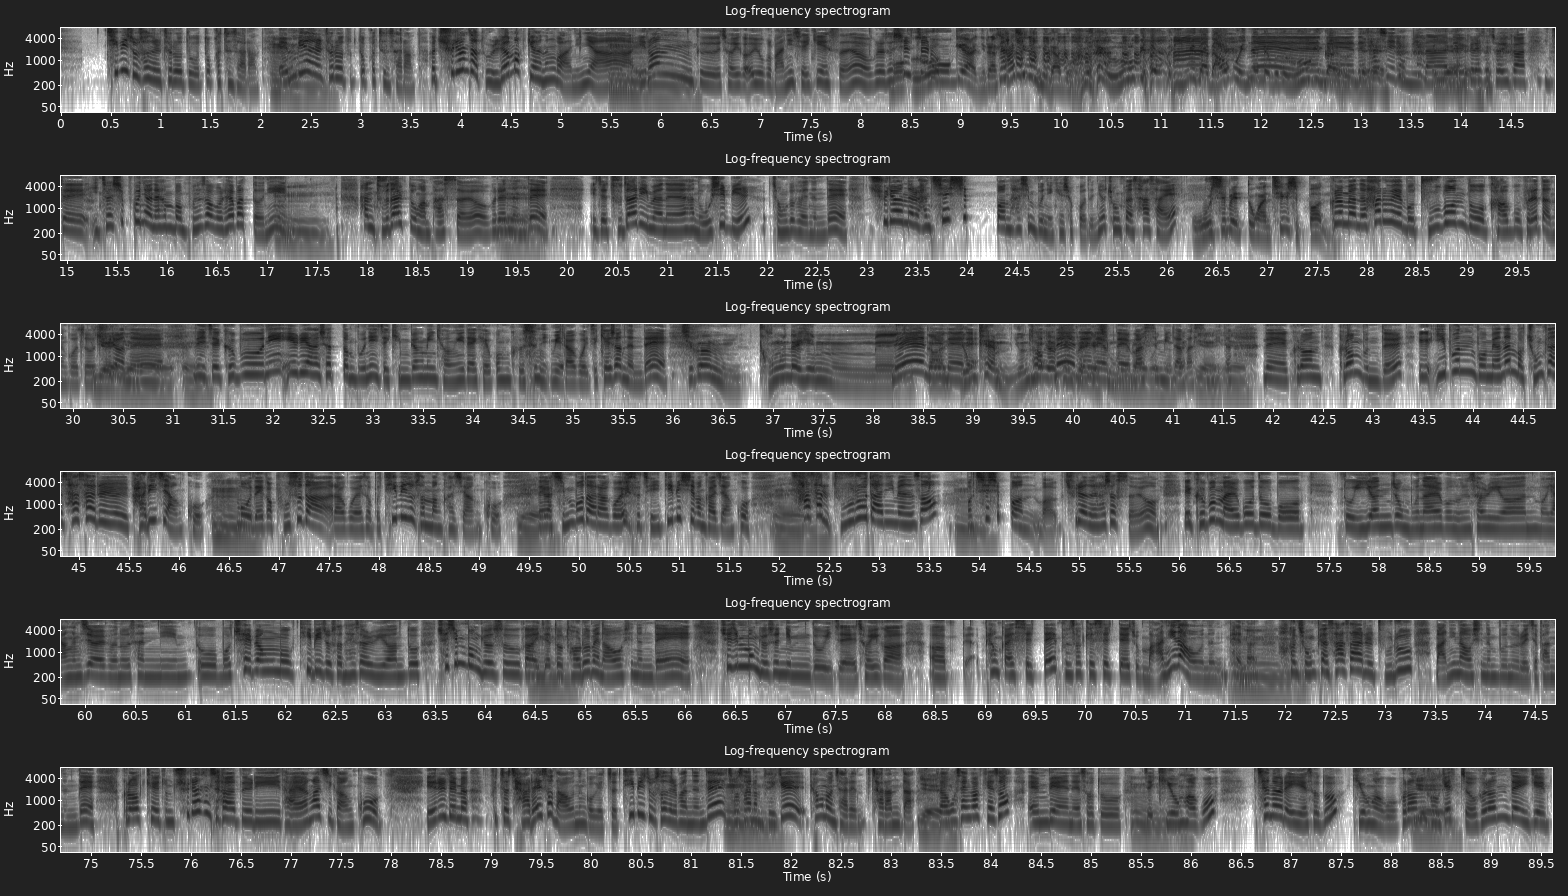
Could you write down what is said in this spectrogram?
TV 조선을 틀어도 똑같은 사람, 음. MBN을 틀어도 똑같은 사람, 출연자 돌려막기 하는 거 아니냐 음. 이런 그 저희가 의혹을 많이 제기했어요. 그래서 뭐 실제로 의혹이 아니라 사실입니다. 뭐 의혹이 이미 다 나오고 있는데 무슨 의혹인가요? 네, 네? 사실입니다. 예. 네, 그래서 저희가 이제 2019년에 한번 분석을 해봤더니 음. 한두 달 동안 봤어요. 그랬는데 네. 이제 두 달이면은 한 50일 정도 됐는데 출연을 한 70 70번 하신 분이 계셨거든요. 종편 4사에. 50일 동안 70번. 그러면은 하루에 뭐 두 번도 가고 그랬다는 거죠. 예, 출연을. 예, 예. 근데 이제 그분이 1위 하셨던 분이 이제 김병민 경희대 개공 교수님이라고 이제 계셨는데 지금 국민의힘에 네, 있던 네, 네, 네. 윤캠 윤석열 네, 캠프에 네, 계신 네, 분으로 네, 알고 맞습니다. 맞습니다. 예, 예. 네 그런 그런 분들 이- 이분 보면은 뭐 종편 사사를 가리지 않고 음. 뭐 내가 보수다라고 해서 뭐 TV 조선만 가지 않고 예. 내가 진보다라고 해서 JTBC만 가지 않고 예. 사사를 두루 다니면서 음. 막 70번 막 출연을 하셨어요. 예, 그분 말고도 뭐 또 이현종 문화일보 논설위원, 뭐 양지열 변호사님, 또 뭐 최병목 TV조선 해설위원, 또 최진봉 교수가 이제 음. 또 더룸에 나오시는데 최진봉 교수님도 이제 저희가 어, 평가했을 때 분석했을 때 좀 많이 나오는 패널 음. 종편 사사를 두루 많이 나오시는 분으로 이제 봤는데 그렇게 좀 출연자들이 다양하지가 않고 예를 들면 그쵸 잘해서 나오는 거겠죠. TV 조사를 봤는데 저 사람 음. 되게 평론 잘 잘한다라고 예. 생각해서 MBN에서도 이제 음. 기용하고 채널 A에서도 기용하고 그런 예. 거겠죠. 그런데 이게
